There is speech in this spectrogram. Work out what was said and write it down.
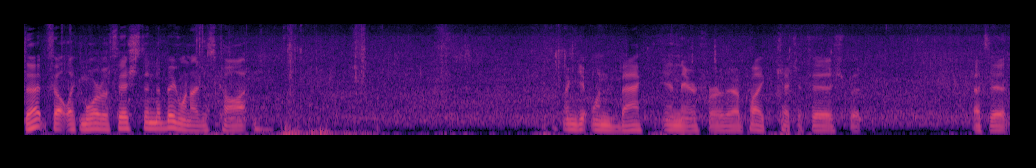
That felt like more of a fish than the big one I just caught. If I can get one back in there further, I'll probably catch a fish, but that's it.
